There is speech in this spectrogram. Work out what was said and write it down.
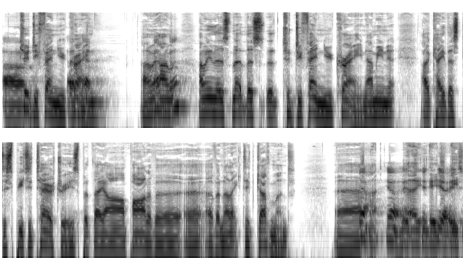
um, to defend Ukraine. And, I mean, I mean, there's, there's uh, to defend Ukraine. I mean, okay, there's disputed territories, but they are part of a, of an elected government. Uh, yeah, yeah, it's, it, yeah, it's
